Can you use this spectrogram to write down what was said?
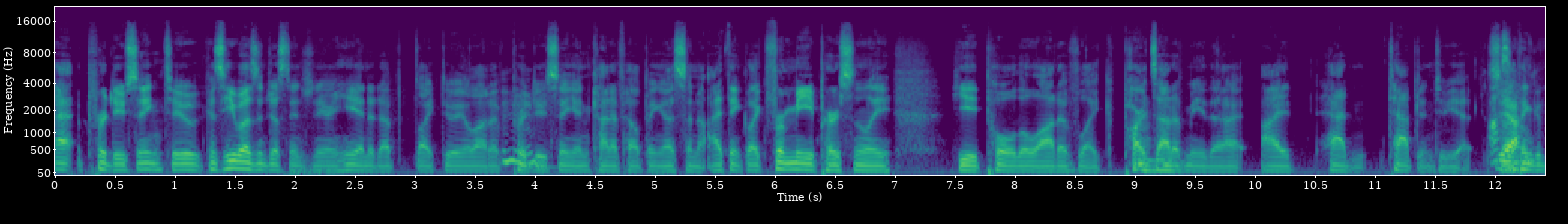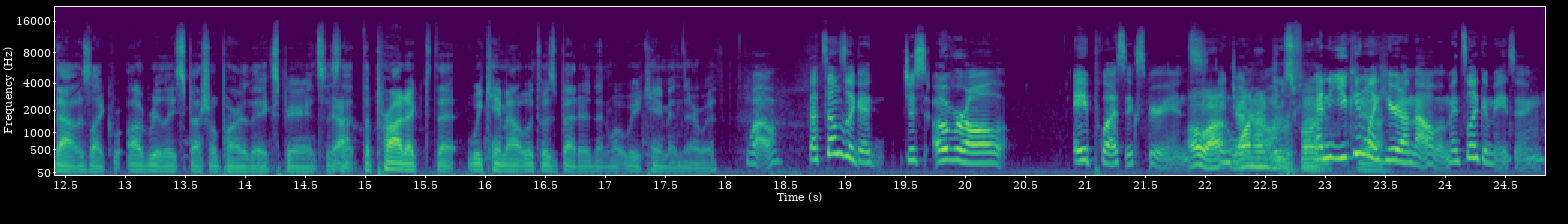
at producing too, because he wasn't just engineering. He ended up like doing a lot Mm-hmm. of producing and kind of helping us. And I think like for me personally, he pulled a lot of like parts Mm-hmm. out of me that I, I hadn't tapped into yet. So Yeah. I think that that was like a really special part of the experience. Is Yeah. that the product that we came out with was better than what we came in there with. wow, that sounds like a just overall a plus experience Oh, I- in general. 100%. It was fun. And you can like hear it on the album. It's like amazing.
